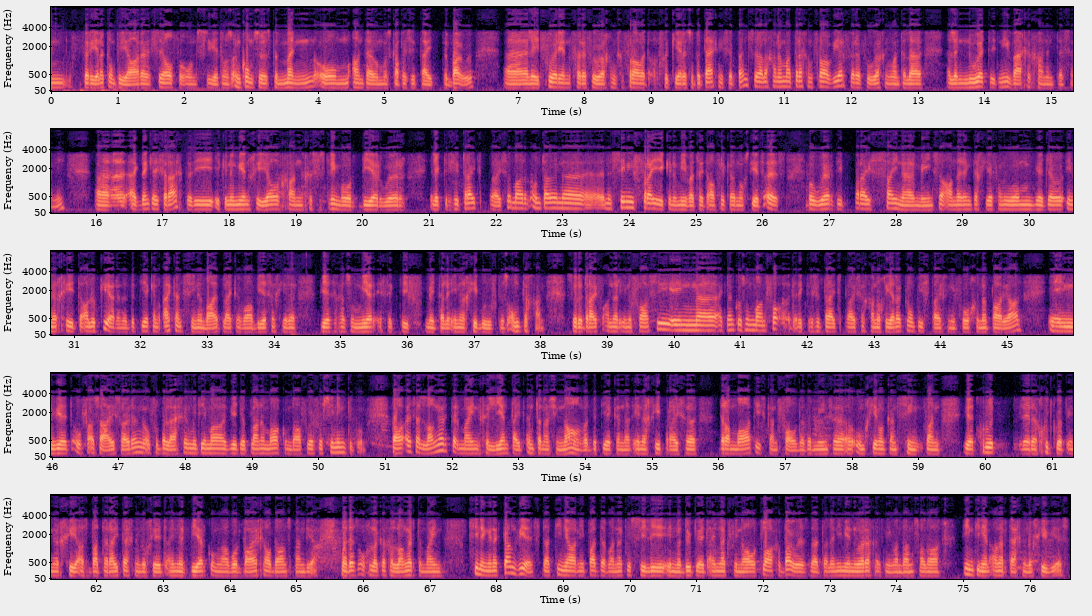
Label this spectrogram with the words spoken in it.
vir hele klompe jare self vir ons, weet ons inkomste is te min om aan te hou om ons kapasiteit te bou. Uh hulle het voorheen vir 'n verhoging gevra wat afgekeur is op 'n tegniese punt, so hulle gaan nou maar terug en vra weer vir 'n verhoging want hulle hulle nood het nie weggegaan intussen nie. Uh ek dink jy's reg dat die ekonomie in geheel gaan gestream word deur hoor elektrisiteitspryse, maar onthou in 'n in 'n semi-vrye ekonomie wat Suid-Afrika nog steeds is, behoort die prysyne mense aanduiding te gee van hoe om weet jou energie te allokeer. En dit beteken ek kan sien in baie plekke waar besighede besig is om meer effektief met hulle energiebehoeftes om te gaan. So dit dryf ander innovasie en uh, ek dink ons moet maar aanvaar dat elektrisiteitspryse gaan nog 'n hele klompie styg in die volgende paar jaar. En weet of as 'n huishouding of 'n belegger moet jy maar weet jou planne maak om daarvoor voorsiening te kom daar is 'n langer termyn geleentheid internasionaal wat beteken dat energiepryse dramaties kan val dat mense 'n omgewing kan sien van weet groot lede goedkoop energie as batterytegnologie uiteindelik deurkom en daar word baie geld daarin spandeer. Maar dis ongelukkig 'n langer termyn siening en dit kan wees dat 10 jaar in die pad wanneer Kusile en Medupi uiteindelik finaal klaar gebou is dat hulle nie meer nodig is nie want dan sal daar 10 10 en ander tegnologie wees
